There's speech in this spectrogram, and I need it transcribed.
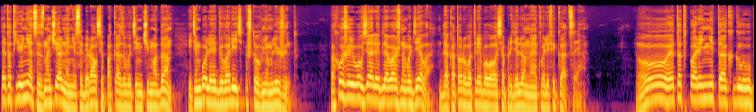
Этот юнец изначально не собирался показывать им чемодан и тем более говорить, что в нем лежит. Похоже, его взяли для важного дела, для которого требовалась определенная квалификация. О, этот парень не так глуп,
